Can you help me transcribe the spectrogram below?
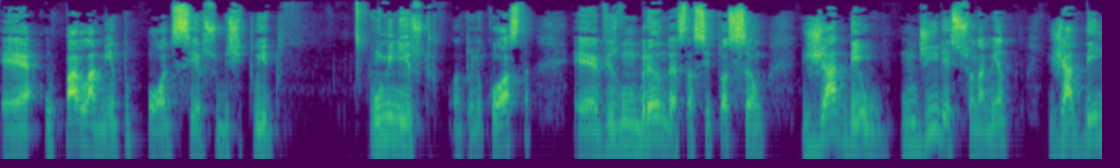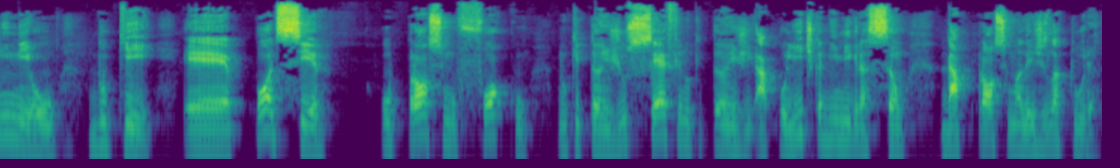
é, o parlamento pode ser substituído. O ministro Antônio Costa, é, vislumbrando essa situação, já deu um direcionamento, já delineou do que é, pode ser o próximo foco no que tange o CEF, no que tange a política de imigração da próxima legislatura.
